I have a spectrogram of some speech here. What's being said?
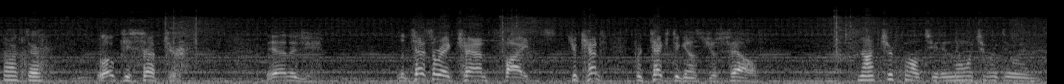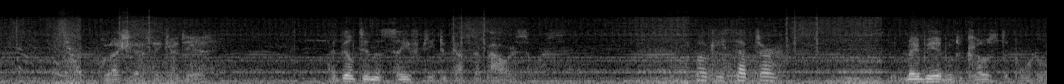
Doctor. Loki scepter. The energy. The Tesseract can't fight. You can't protect against yourself. It's not your fault. You didn't know what you were doing. Well, actually, I think I did. I built in the safety to cut the power source. Loki Scepter. It may be able to close the portal.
